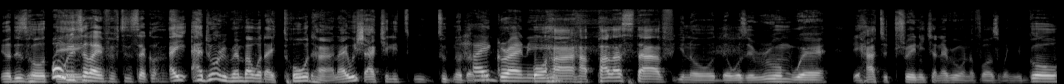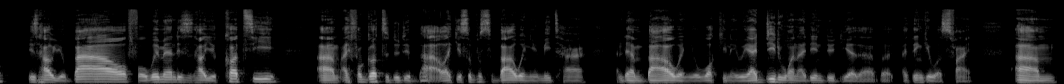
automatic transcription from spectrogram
you know this whole What thing. will you tell her in 15 seconds? I, I don't remember what I told her, and I wish I actually t- took note of Hi, it. Granny. For her, her palace staff, you know, there was a room where they had to train each and every one of us. When you go, this is how you bow. For women, this is how you curtsy. Um, I forgot to do the bow. Like you're supposed to bow when you meet her, and then bow when you're walking away. I did one, I didn't do the other, but I think it was fine. Um,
